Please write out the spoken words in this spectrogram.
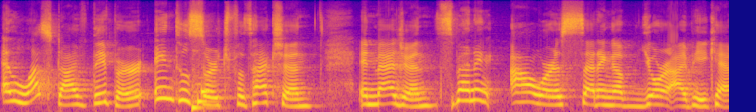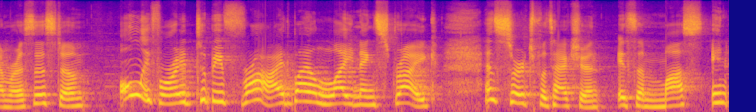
And let's dive deeper into surge protection. Imagine spending hours setting up your IP camera system only for it to be fried by a lightning strike. And surge protection is a must in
